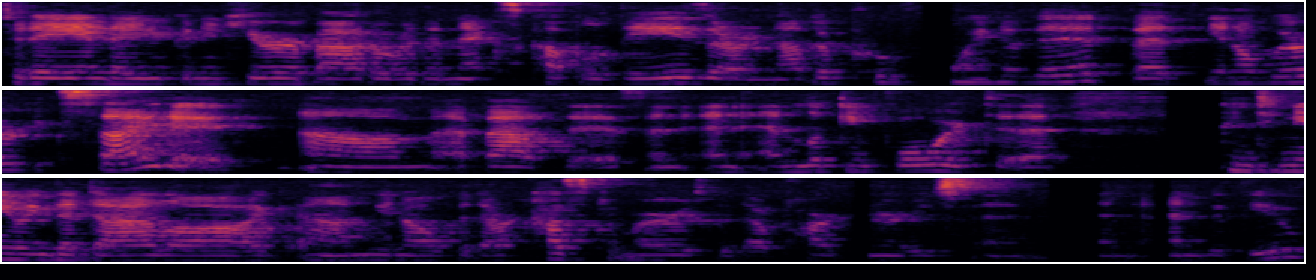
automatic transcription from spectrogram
today and that you're going to hear about over the next couple days are another proof point of it. But, you know, we're excited um, about this and, and, and looking forward to continuing the dialogue, um, you know, with our customers, with our partners, and, and, and with you.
